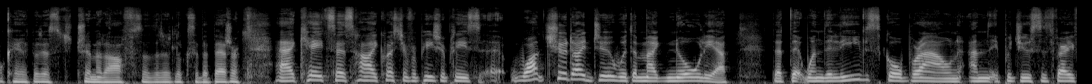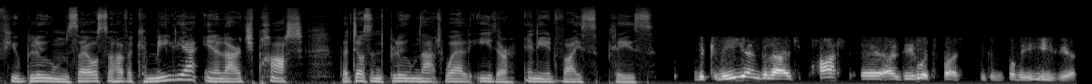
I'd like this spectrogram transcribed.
Okay, but just trim it off so that it looks a bit better. Uh, Kate says, "Hi, question for Peter, please. Uh, what should I do with a magnolia that, that when the leaves go brown and it produces very few blooms? I also have a camellia in a large pot that doesn't bloom that well either. Any advice, please?" The camellia in the large pot, uh, I'll deal with first because it's probably easier.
